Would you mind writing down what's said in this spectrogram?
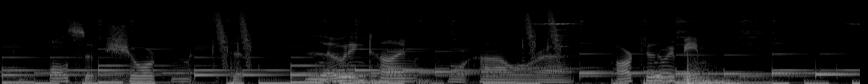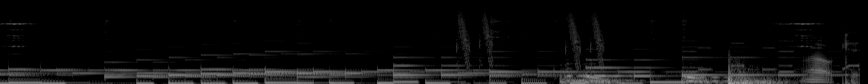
Can also shorten the loading time for our uh, artillery beam. Okay.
